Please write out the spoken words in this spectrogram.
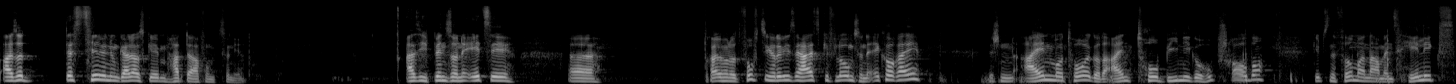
Also das Ziel mit dem Geld ausgeben hat da funktioniert. Also ich bin so eine EC äh, 350 oder wie sie heißt geflogen, so eine Eco-Ray. Das ist ein einmotoriger oder einturbiniger Hubschrauber. Gibt es eine Firma namens Helix,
